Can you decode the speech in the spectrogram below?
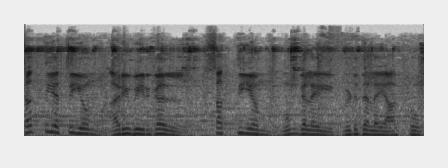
சத்தியத்தையும் அறிவீர்கள். சத்தியம் உங்களை விடுதலையாக்கும்.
